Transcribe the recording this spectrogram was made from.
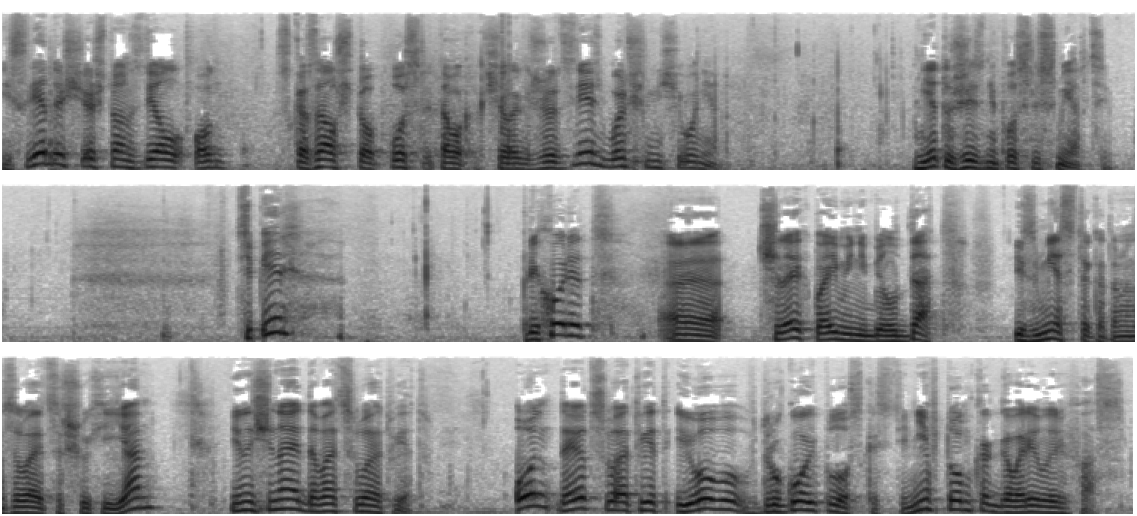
И следующее, что он сделал, он сказал, что после того, как человек живет здесь, больше ничего нет. Нету жизни после смерти. Теперь приходит э, человек по имени Билдат из места, которое называется Шухиян, и начинает давать свой ответ. Он дает свой ответ Иову в другой плоскости, не в том, как говорил Элифас –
